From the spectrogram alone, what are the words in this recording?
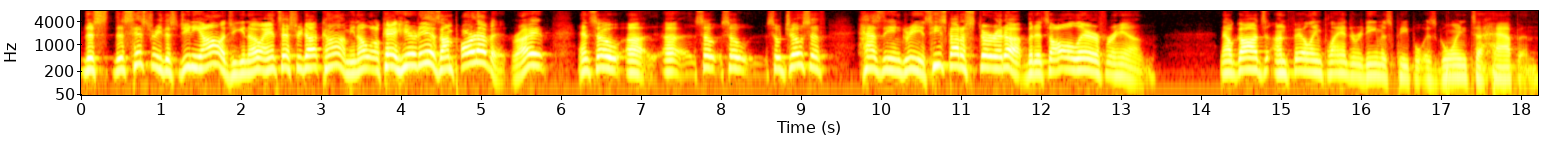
this, this history, this genealogy, you know, ancestry.com, you know, okay, here it is. I'm part of it, right? And so, uh, uh, so, so, so Joseph has the ingredients. He's got to stir it up, but it's all there for him. Now, God's unfailing plan to redeem his people is going to happen.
